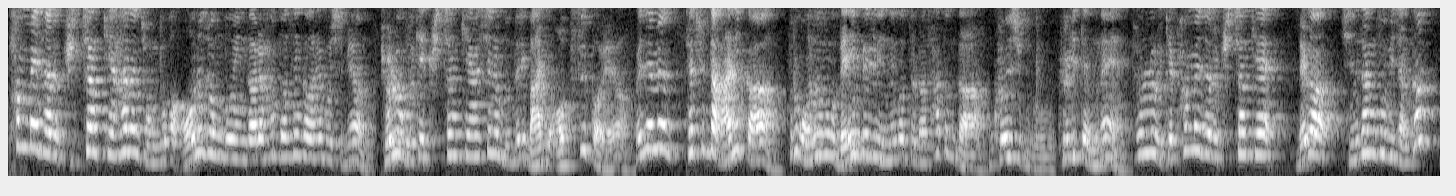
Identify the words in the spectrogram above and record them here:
판매자를 귀찮게 하는 정도가 어느 정도인가를 한번 생각을 해보시면 별로 그렇게 귀찮게 하시는 분들이 많이 없을 거예요. 왜냐면 대충 다 아니까 그리고 어느 정도 네임밸류 있는 것들만 사든가 뭐 그런 식으로 그렇기 때문에 별로 이렇게 판매자를 귀찮게 내가 진상 소비자인가?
